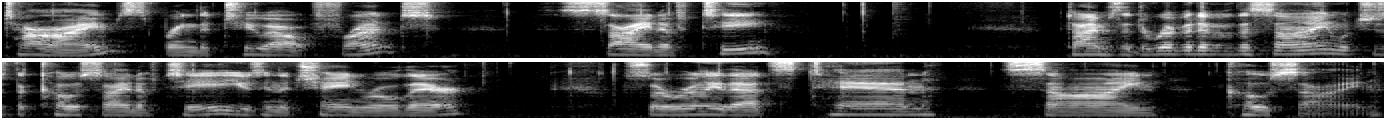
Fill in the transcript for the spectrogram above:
times, bring the 2 out front, sine of t, times the derivative of the sine, which is the cosine of t, using the chain rule there. So really, that's 10 sine cosine.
